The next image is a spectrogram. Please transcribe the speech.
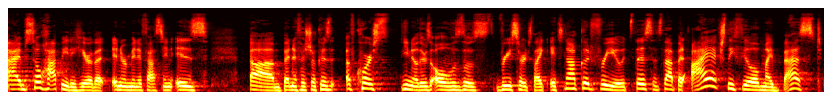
I'm so happy to hear that intermittent fasting is um, beneficial because, of course, you know, there's always those research like it's not good for you, it's this, it's that. But I actually feel my best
